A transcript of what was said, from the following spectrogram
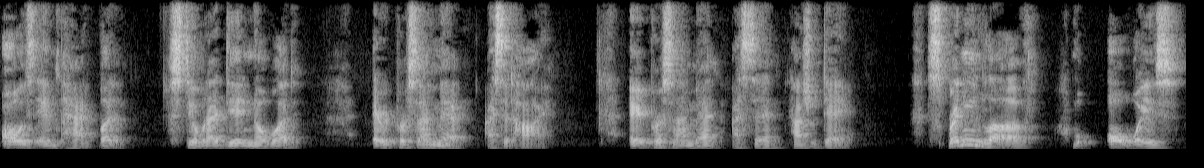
Always impact. But still what I did, you know what? Every person I met, I said hi. Every person I met, I said, how's your day? Spreading love will always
